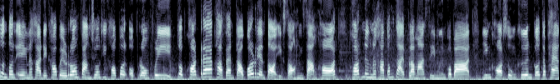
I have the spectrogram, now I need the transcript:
ส่วนตนเองนะคะได้เข้าไปร่วมฟังช่วงที่เขาเปิดอบรมฟรี จบคอร์สแรกค่ะแฟนเก่าก็เรียนต่ออีก 2-3 คอร์ส คอร์สหนึ่งนะคะต้องจ่ายประมาณ 40,000 กว่าบาท ยิ่งคอร์สสูงขึ้นก็จะแพง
